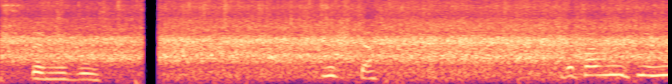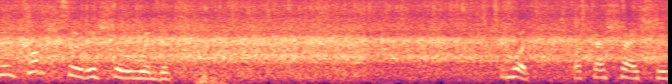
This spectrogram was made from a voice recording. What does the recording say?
что-нибудь. Ну что, дополнительную порцию решил выдать. Вот, по кошачьей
